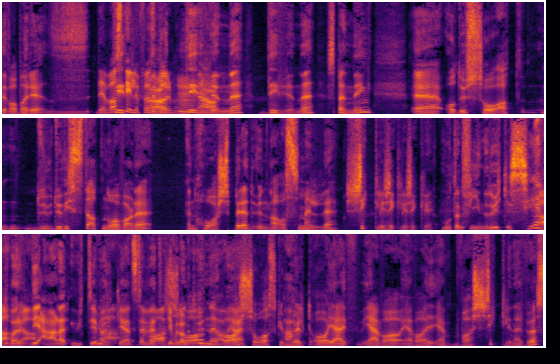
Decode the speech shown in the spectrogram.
Det var bare zzz, Det var stille før det var storm. Dirrende, dirrende spenning. Eh, og du så at du, du visste at nå var det en hårsbredd unna å smelle skikkelig, skikkelig, skikkelig. Mot en fiende du ikke ser. Ja, du bare, ja. De er der ute i mørket et sted. Vet ikke hvor langt unna de er. det var så skummelt, og jeg, jeg, var, jeg, var, jeg var skikkelig nervøs.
